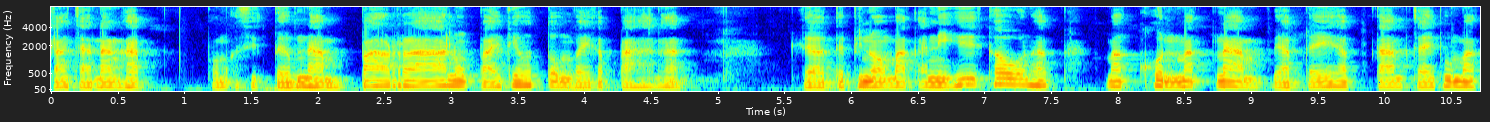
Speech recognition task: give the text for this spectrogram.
หลังจากนั้นครับ ผมก็สิเติมน้ำปลาร้าลงไปที่เขาต้มไว้กับปลานะครับ แล้วแต่พี่น้องมักอันนี้คือเข้านะครับ มักคนมักน้ำแบบใดครับ ตามใจผู้มัก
